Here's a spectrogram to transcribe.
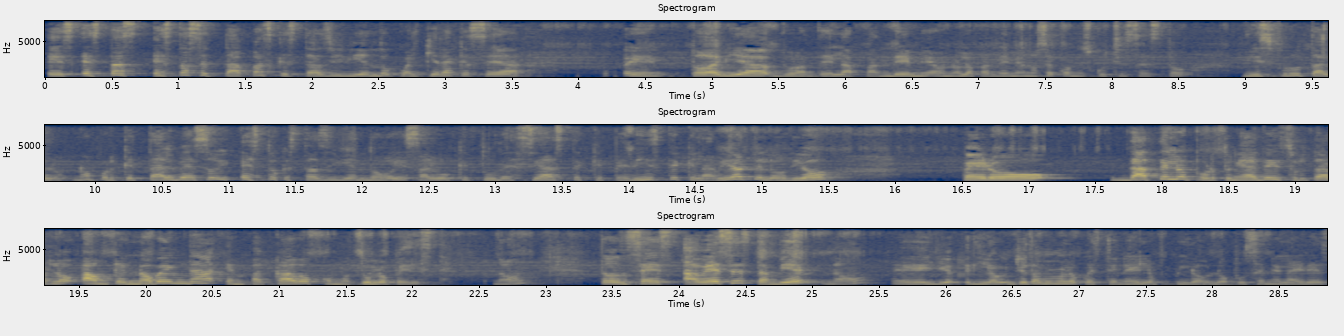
es estas, estas etapas que estás viviendo, cualquiera que sea eh, todavía durante la pandemia o no la pandemia, no sé cuándo escuches esto, disfrútalo, ¿no? Porque tal vez hoy esto que estás viviendo hoy es algo que tú deseaste, que pediste, que la vida te lo dio, pero date la oportunidad de disfrutarlo aunque no venga empacado como tú lo pediste, ¿no? Entonces, a veces también, ¿no? Eh, yo, yo, también me lo cuestioné y lo, lo, puse en el aire.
